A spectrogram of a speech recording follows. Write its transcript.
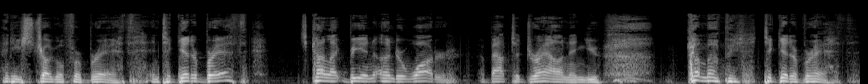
And he struggled for breath. And to get a breath, it's kind of like being underwater, about to drown, and you come up to get a breath.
